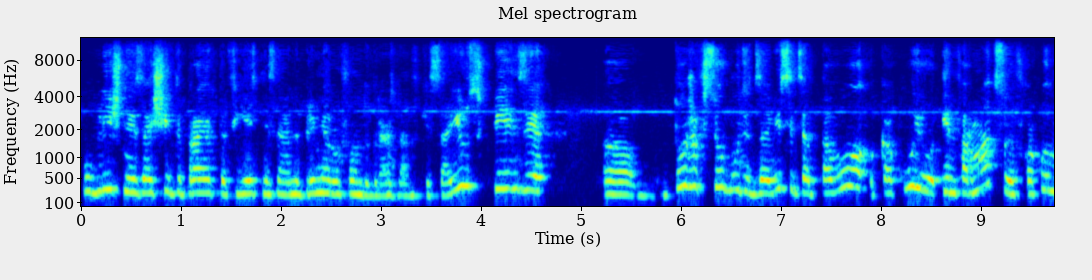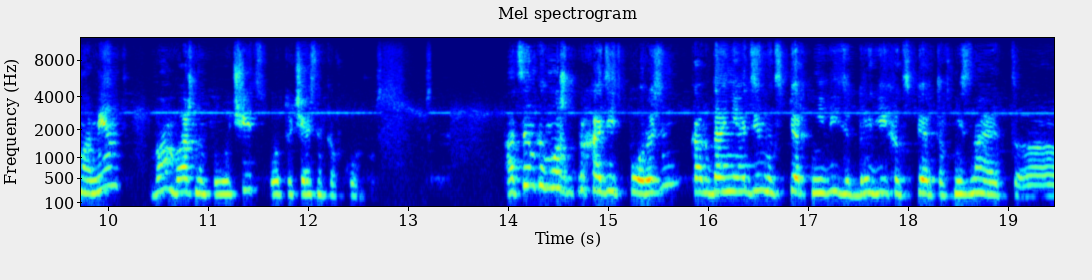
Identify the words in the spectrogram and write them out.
публичные защиты проектов есть, не знаю, например, у фонда «Гражданский союз» в Пензе, а, тоже все будет зависеть от того, какую информацию в какой момент вам важно получить от участников конкурса. Оценка может проходить порознь, когда ни один эксперт не видит других экспертов, не знает э,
